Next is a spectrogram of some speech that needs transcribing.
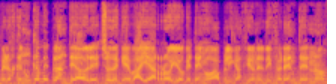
Pero es que nunca me he planteado el hecho de que vaya rollo que tengo aplicaciones diferentes, ¿no?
